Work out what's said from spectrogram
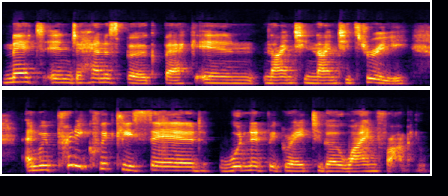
met in Johannesburg back in 1993. And we pretty quickly said, wouldn't it be great to go wine farming?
